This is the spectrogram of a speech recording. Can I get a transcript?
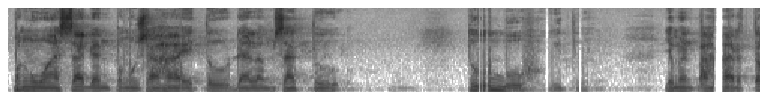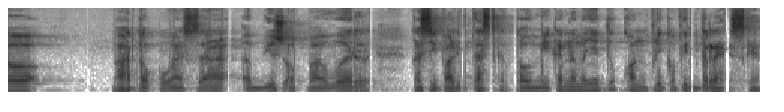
penguasa dan pengusaha itu dalam satu tubuh gitu. Zaman Pak Harto, Harto kuasa, abuse of power, kasih fasilitas ke Tommy, kan namanya itu konflik of interest kan.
